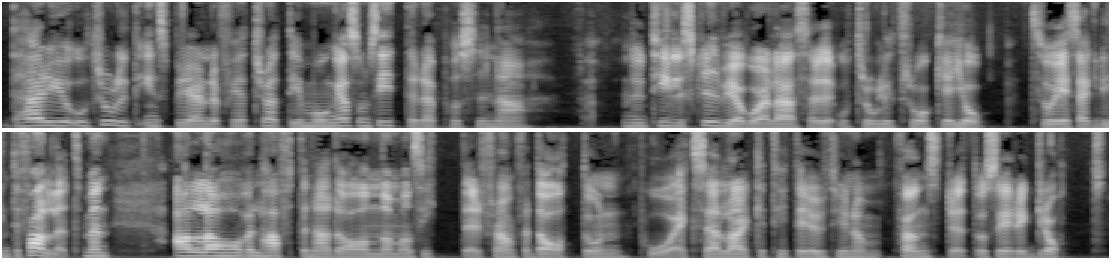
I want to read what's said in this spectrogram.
Det här är ju otroligt inspirerande för jag tror att det är många som sitter där på sina, nu tillskriver jag våra läsare otroligt tråkiga jobb, så är säkert inte fallet. Men alla har väl haft den här dagen när man sitter framför datorn på Excel-arket, tittar ut genom fönstret och så är det grått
